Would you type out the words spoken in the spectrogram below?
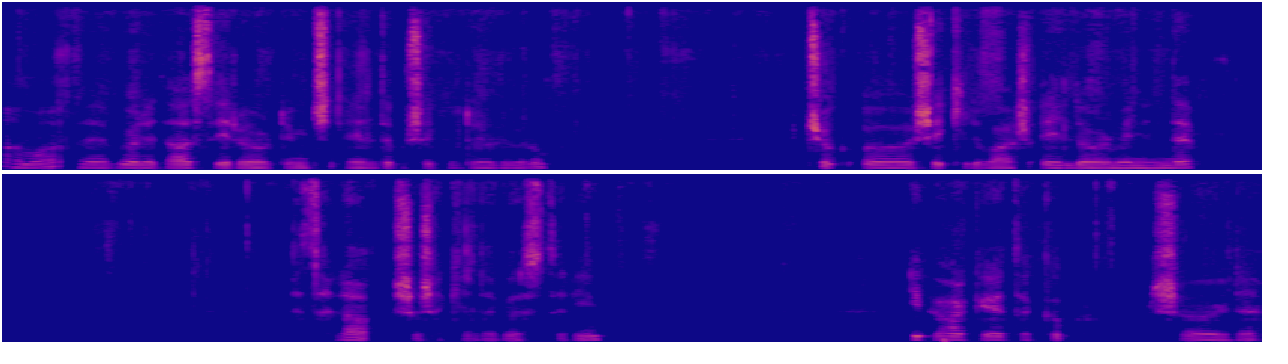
Ama e, böyle daha seri ördüğüm için elde bu şekilde örüyorum. Çok e, şekil var elde örmenin de. Mesela şu şekilde göstereyim. İpi arkaya takıp şöyle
